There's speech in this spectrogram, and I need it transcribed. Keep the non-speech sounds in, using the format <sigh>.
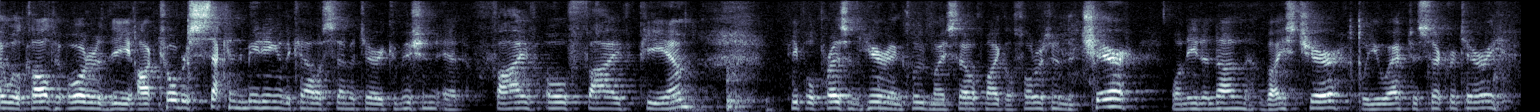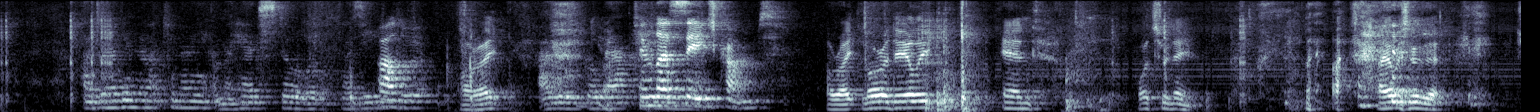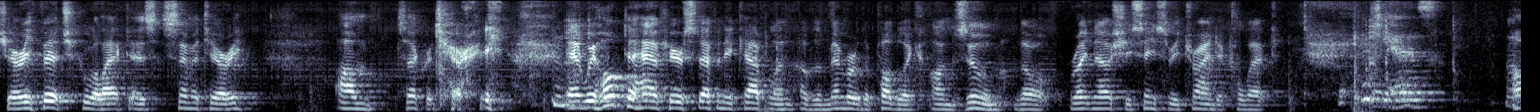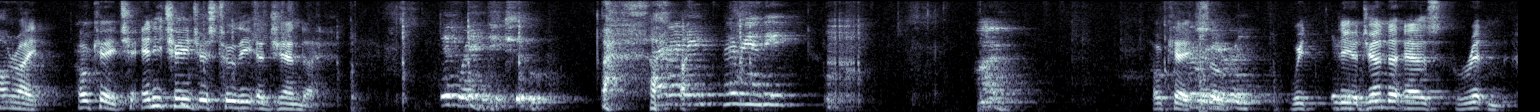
I will call to order the October 2nd meeting of the Calais Cemetery Commission at 5:05 PM. People present here include myself, Michael Fullerton, the chair, Juanita Nunn, vice chair. Will you act as secretary? I'd rather not tonight, my head's still a little fuzzy. I'll do it, All right, I will go back to. unless doing- Sage comes. all right, Laura Daly, and what's her name? <laughs> I always do that. Sherry Fitch, who will act as cemetery um, <laughs> secretary. And we hope to have here Stephanie Kaplan of the Member of the Public on Zoom, though right now she seems to be trying to collect. Here she is. All right, okay, ch- any changes to the agenda? It's Randy too. <laughs> Hi, Randy. Hey, Randy. Hi. Okay, so we, the agenda as written.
